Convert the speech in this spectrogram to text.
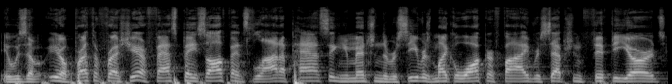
it was a you know breath of fresh air, fast paced offense, a lot of passing. You mentioned the receivers, Michael Walker, five reception, fifty yards.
